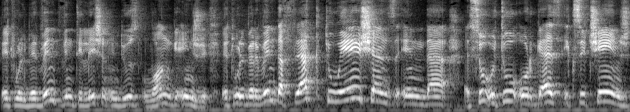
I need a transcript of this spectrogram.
it will prevent ventilation induced lung injury it will prevent the fluctuations in the CO2 or gas exchange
